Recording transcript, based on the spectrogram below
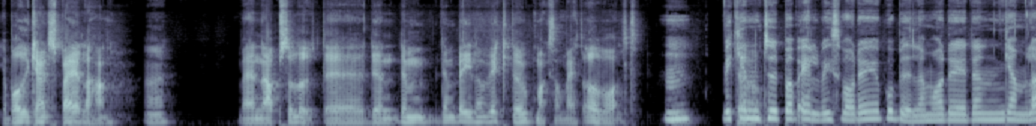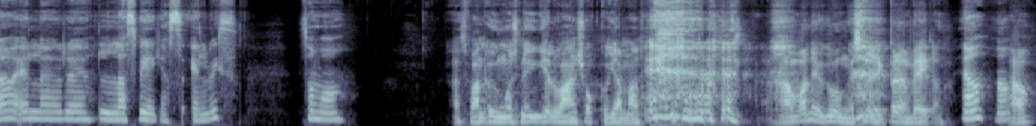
Jag brukar inte spela han. Nej. Men absolut, det- den, den, den bilen väckte uppmärksamhet överallt. Mm. Vilken Ja. typ av Elvis var det på bilen? Var det den gamla eller eh, Las Vegas Elvis? Som var... Alltså var han ung och snygg eller var han tjock och gammal? Han var nog ung och snygg på den bilen. Ja, ja.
